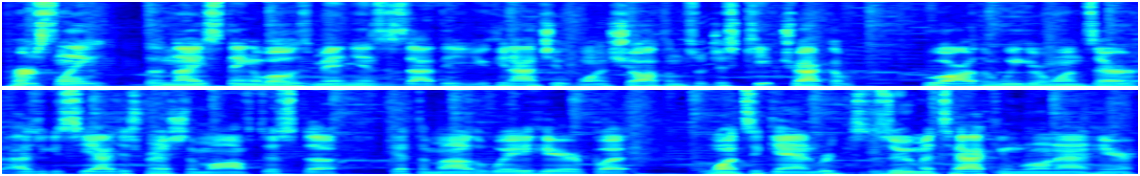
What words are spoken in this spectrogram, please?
personally, the nice thing about his minions is that you can actually one-shot them. So just keep track of who are the weaker ones there. As you can see, I just finished them off just to get them out of the way here. But once again, resume attacking Ronan here.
